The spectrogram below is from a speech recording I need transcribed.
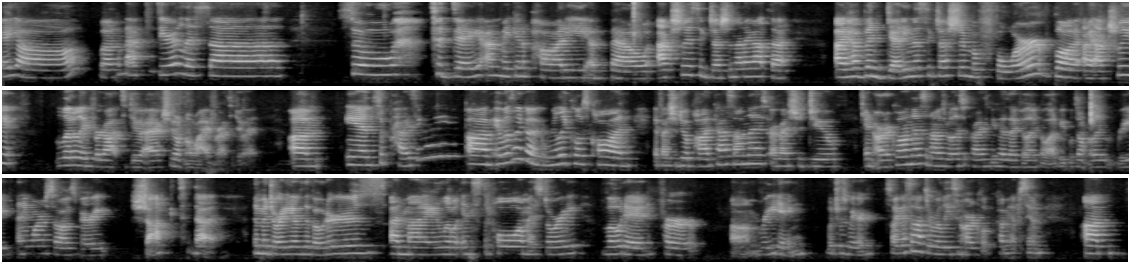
Hey y'all, welcome back to Dear Alyssa. So today I'm making a potty about actually a suggestion that I got that I have been getting this suggestion before, but I actually literally forgot to do it. I actually don't know why I forgot to do it. Um, and surprisingly, um, it was like a really close call on if I should do a podcast on this or if I should do an article on this, and I was really surprised because I feel like a lot of people don't really read anymore. So I was very shocked that the majority of the voters on my little Insta poll on my story voted for um, reading, which was weird. So I guess I'll have to release an article coming up soon. Um,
